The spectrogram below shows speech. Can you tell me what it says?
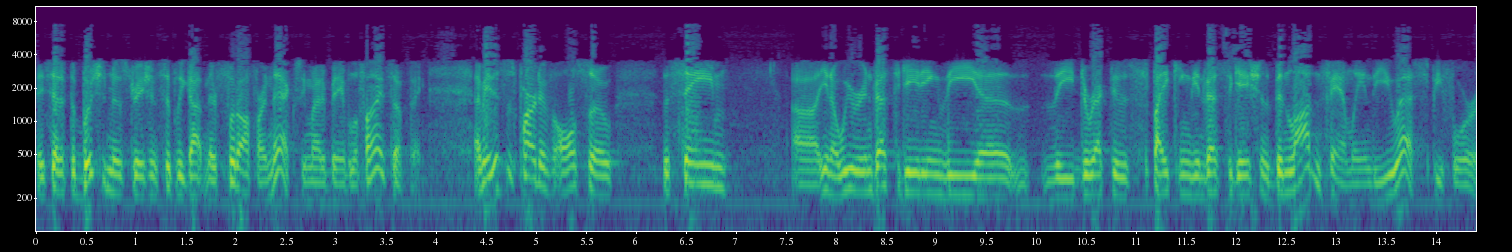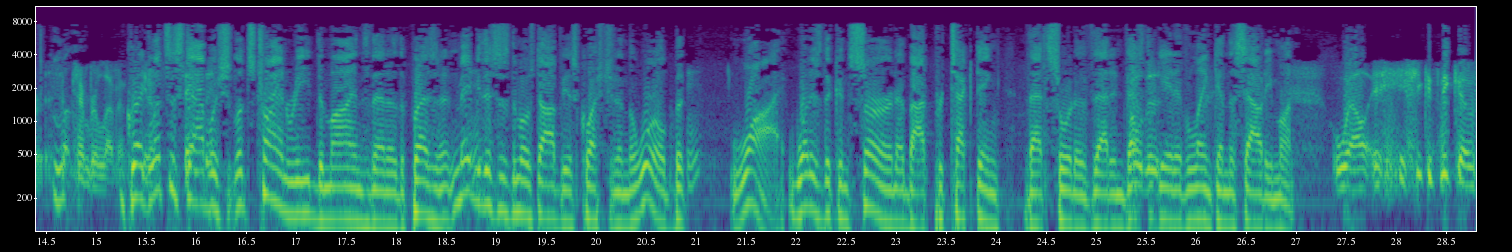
they said if the Bush administration simply gotten their foot off our necks, we might have been able to find something. I mean, this is part of also the same uh, you know, we were investigating the uh, the directives spiking the investigation of the Bin Laden family in the U.S. before September 11th. Greg, You know, let's establish, let's try and read the minds then of the president. Maybe Mm-hmm. this is the most obvious question in the world, but why? What is the concern about protecting that sort of Oh, that investigative link in the Saudi money? Well, if you could think of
